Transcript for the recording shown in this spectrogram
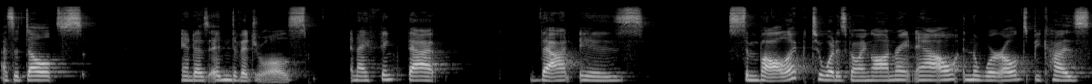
as adults and as individuals. And I think that that is symbolic to what is going on right now in the world because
